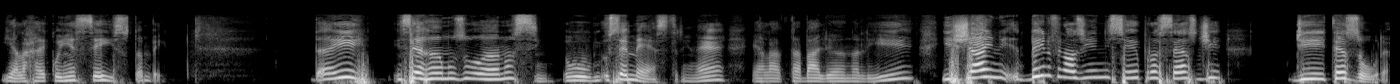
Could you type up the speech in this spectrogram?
E ela reconhecer isso também. Daí, encerramos o ano assim, o, o, semestre, né? Ela trabalhando ali. E já, bem no finalzinho, iniciei o processo de, de tesoura.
